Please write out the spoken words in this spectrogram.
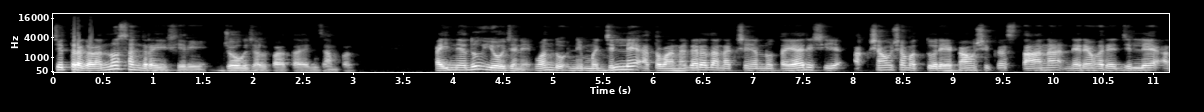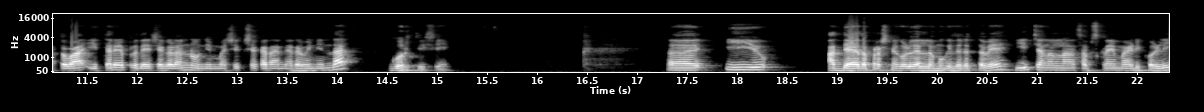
ಚಿತ್ರಗಳನ್ನು ಸಂಗ್ರಹಿಸಿರಿ. ಜೋಗ ಜಲಪಾತ ಎಕ್ಸಾಂಪಲ್ ಐದನೇದು ಯೋಜನೆ. ಒಂದು, ನಿಮ್ಮ ಜಿಲ್ಲೆ ಅಥವಾ ನಗರದ ನಕ್ಷೆಯನ್ನು ತಯಾರಿಸಿ ಅಕ್ಷಾಂಶ ಮತ್ತು ರೇಖಾಂಶಿಕ ಸ್ಥಾನ, ನೆರೆಹೊರೆ ಜಿಲ್ಲೆ ಅಥವಾ ಇತರೆ ಪ್ರದೇಶಗಳನ್ನು ನಿಮ್ಮ ಶಿಕ್ಷಕರ ನೆರವಿನಿಂದ ಗುರುತಿಸಿ. ಈ ಅಧ್ಯಾಯದ ಪ್ರಶ್ನೆಗಳು ಎಲ್ಲ ಮುಗಿದಿರುತ್ತವೆ. ಈ ಚಾನಲ್ನ ಸಬ್ಸ್ಕ್ರೈಬ್ ಮಾಡಿಕೊಳ್ಳಿ.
